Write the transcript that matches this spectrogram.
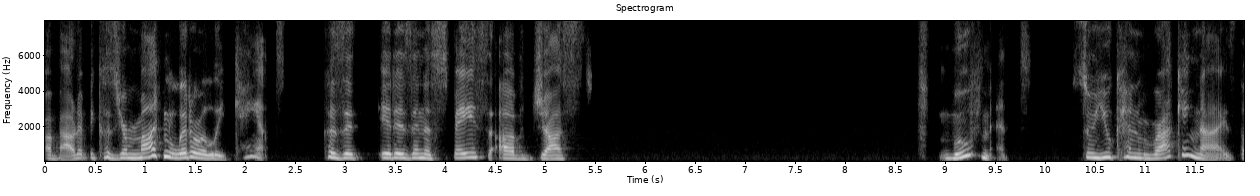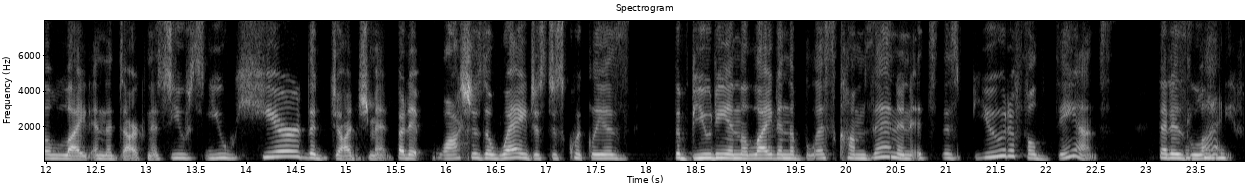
about it because your mind literally can't because it it is in a space of just movement so you can recognize the light and the darkness you you hear the judgment but it washes away just as quickly as the beauty and the light and the bliss comes in and it's this beautiful dance that is mm-hmm. life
